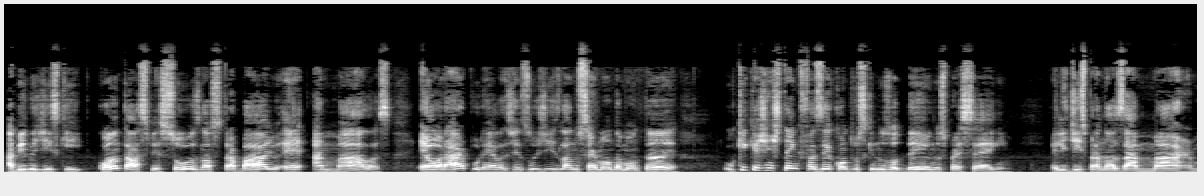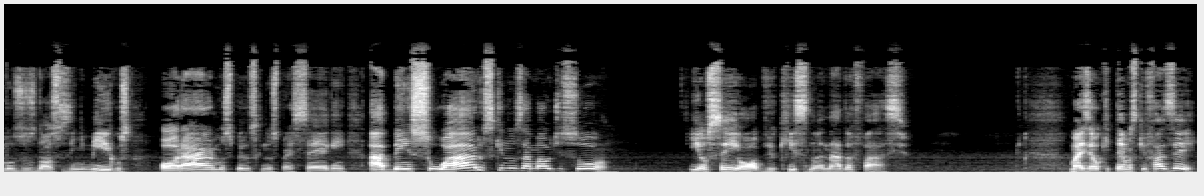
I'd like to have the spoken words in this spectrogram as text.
A Bíblia diz que quanto às pessoas, nosso trabalho é amá-las, é orar por elas. Jesus diz lá no Sermão da Montanha: o que, que a gente tem que fazer contra os que nos odeiam e nos perseguem? Ele diz para nós amarmos os nossos inimigos, orarmos pelos que nos perseguem, abençoar os que nos amaldiçoam. E eu sei, óbvio, que isso não é nada fácil. Mas é o que temos que fazer.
